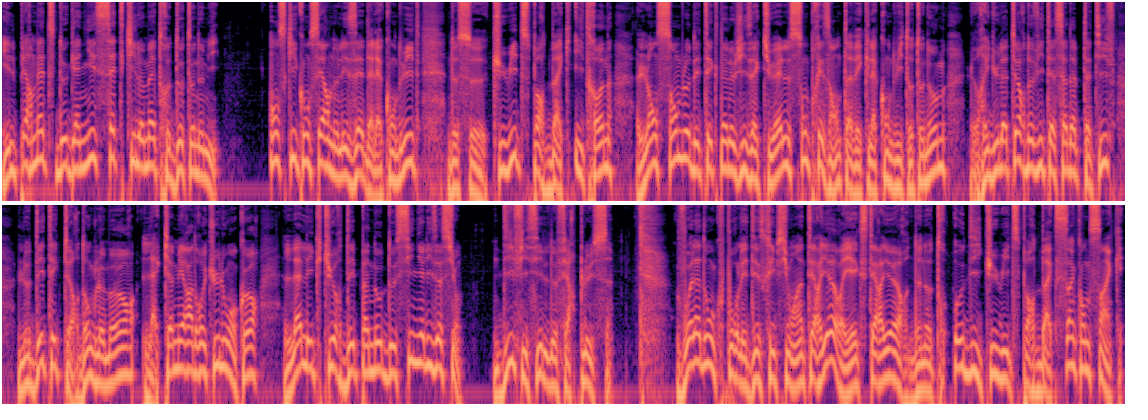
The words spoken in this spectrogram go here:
ils permettent de gagner 7 km d'autonomie. En ce qui concerne les aides à la conduite de ce Q8 Sportback e-tron, l'ensemble des technologies actuelles sont présentes avec la conduite autonome, le régulateur de vitesse adaptatif, le détecteur d'angle mort, la caméra de recul ou encore la lecture des panneaux de signalisation. Difficile de faire plus. Voilà donc pour les descriptions intérieures et extérieures de notre Audi Q8 Sportback 55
